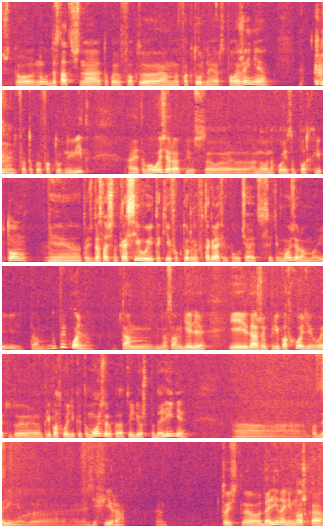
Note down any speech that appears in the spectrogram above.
что ну, достаточно такое э, фактурное расположение, такой фактурный вид э, этого озера, плюс оно находится под хребтом. И, то есть достаточно красивые такие фактурные фотографии получаются с этим озером, и там, ну, прикольно. Там на самом деле и даже при подходе, в эту, при подходе к этому озеру, когда ты идешь по долине, по долине Зефира, то есть ну, долина немножко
